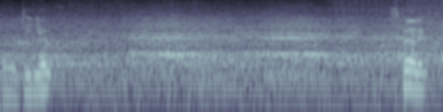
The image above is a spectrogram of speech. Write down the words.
Fernandinho. Sterling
